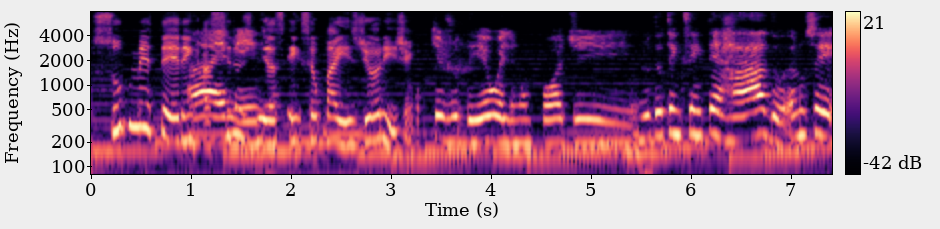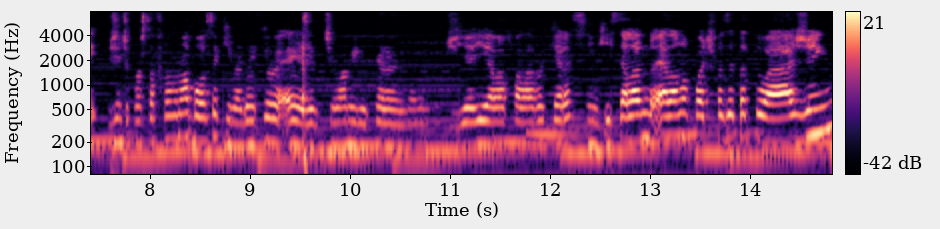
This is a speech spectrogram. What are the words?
submeterem Ah, às é cirurgias em seu país de origem. É porque judeu, ele não pode. Judeu tem que ser enterrado. Eu não sei. Gente, eu posso estar falando uma bosta aqui, mas é que eu, é, eu tinha uma amiga que era, era judia e ela falava que era assim: que se ela, ela não pode fazer tatuagem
